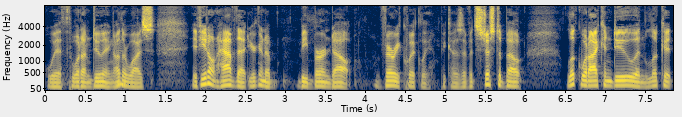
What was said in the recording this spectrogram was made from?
with what I'm doing. Mm-hmm. Otherwise, if you don't have that, you're going to be burned out very quickly. Because if it's just about look what I can do and look at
